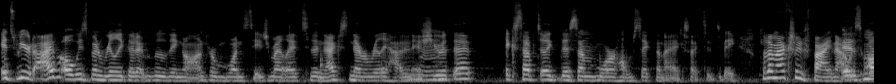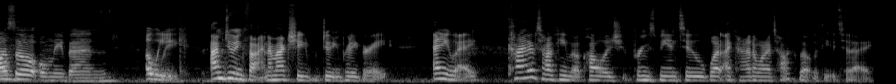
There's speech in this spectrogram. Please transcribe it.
It's weird. I've always been really good at moving on from one stage of my life to the next. Never really had an issue Mhm. with it. Except like this, I'm more homesick than I expected to be. But I'm actually fine now. It's also only been a week. I'm doing fine. I'm actually doing pretty great. Anyway, kind of talking about college brings me into what I kind of want to talk about with you today.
